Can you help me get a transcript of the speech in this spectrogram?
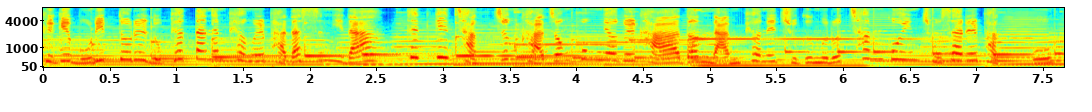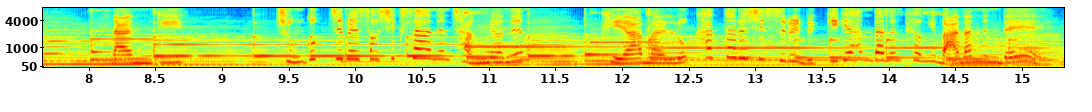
그게 몰입도를 높였다는 평을 받았습니다. 특히 작중 가정폭력을 가하던 남편의 죽음으로 참고인 조사를 받고 난 뒤 중국집에서 식사하는 장면은 그야말로 카타르시스를 느끼게 한다는 평이 많았는데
